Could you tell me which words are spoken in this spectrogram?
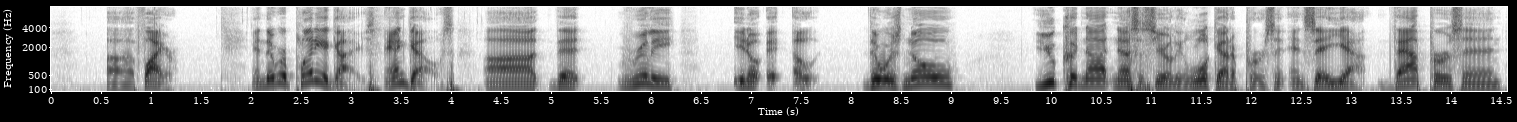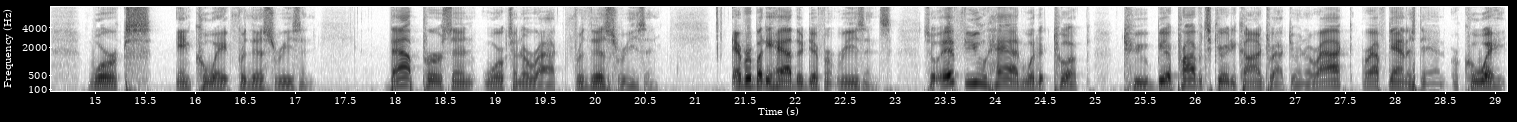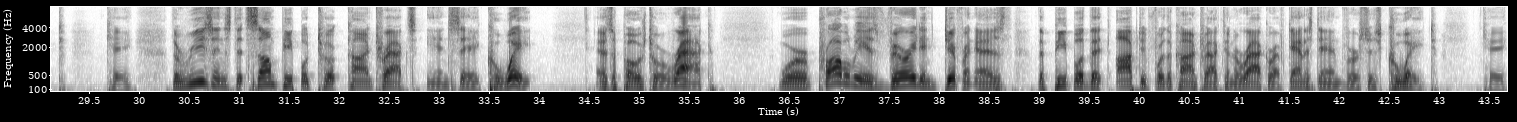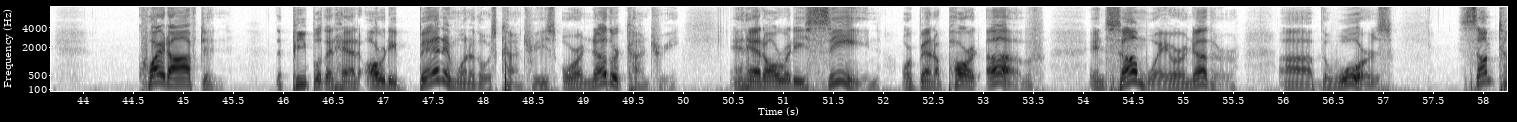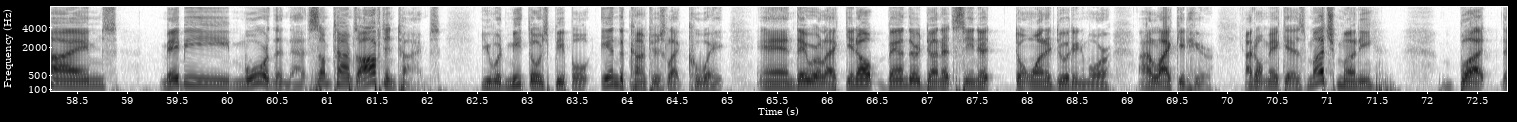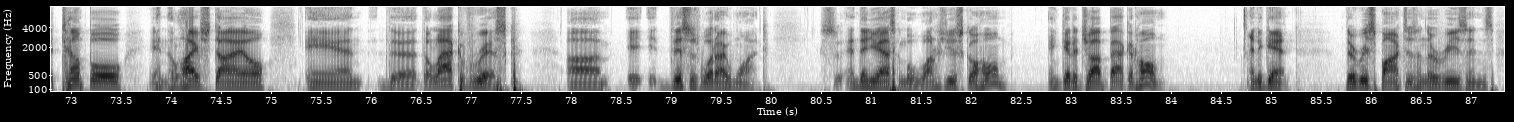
uh, fire. And there were plenty of guys and gals uh, that really, you know, it, uh, there was no, you could not necessarily look at a person and say, yeah, that person works in Kuwait for this reason. That person works in Iraq for this reason. Everybody had their different reasons. So if you had what it took to be a private security contractor in Iraq or Afghanistan or Kuwait, okay, the reasons that some people took contracts in, say, Kuwait as opposed to Iraq were probably as varied and different as the people that opted for the contract in Iraq or Afghanistan versus Kuwait. Okay. Quite often, the people that had already been in one of those countries or another country and had already seen or been a part of, in some way or another, uh, the wars, sometimes, maybe more than that, sometimes, oftentimes, you would meet those people in the countries like Kuwait, and they were like, you know, been there, done it, seen it, don't want to do it anymore. I like it here. I don't make as much money, but the tempo and the lifestyle and the the lack of risk, um, it, it, this is what I want. So, and then you ask them, well, why don't you just go home and get a job back at home? And again, their responses and their reasons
